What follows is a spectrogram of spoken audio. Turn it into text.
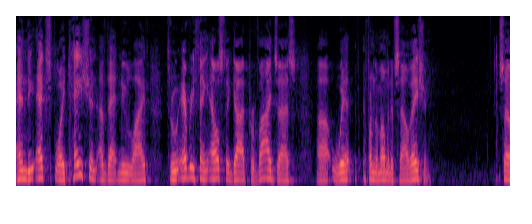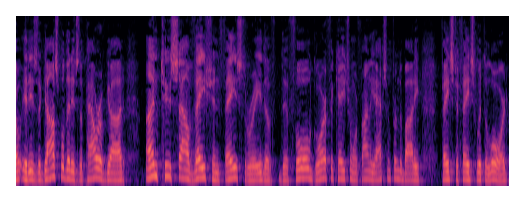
and the exploitation of that new life through everything else that God provides us uh, with, from the moment of salvation. So it is the gospel that is the power of God unto salvation, phase three, the, the full glorification. We're finally absent from the body, face to face with the Lord.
